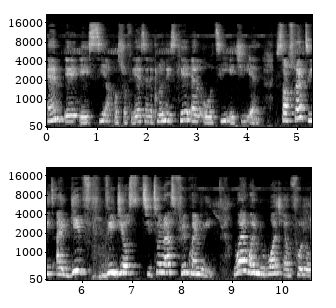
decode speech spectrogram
M-A-A-C apostrophe S and the clothing is K-L-O-T-H-E-N. Subscribe to it. I give videos, tutorials frequently where when you watch and follow,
